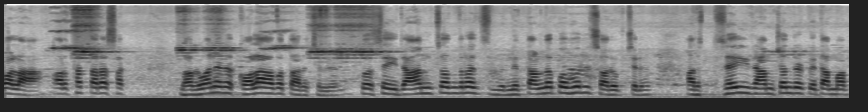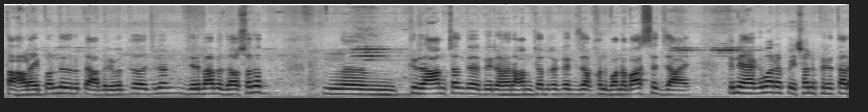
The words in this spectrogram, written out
কলা, অর্থাৎ তারা ভগবানের কলা অবতার ছিলেন। তো সেই রামচন্দ্র নিত্যানন্দ প্রভুর স্বরূপ ছিলেন। আর সেই রামচন্দ্রের পিতা মাতা হারাই পণ্ডিত রূপে আবির্ভূত হয়েছিলেন। যেভাবে দশরথ রামচন্দ্রের বিরহ, রামচন্দ্রকে যখন বনবাসে যায়, তিনি একবারও পেছন ফিরে তার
